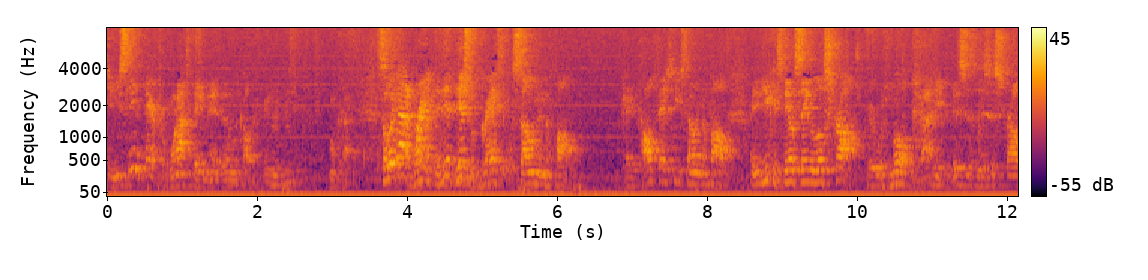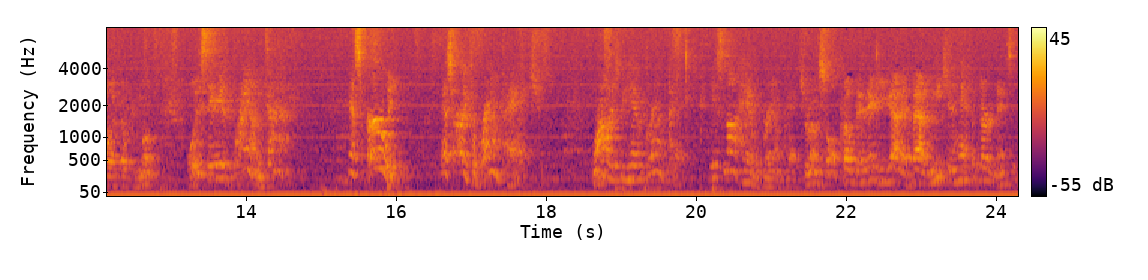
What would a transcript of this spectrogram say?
Can you see it there from where I stand there? It doesn't look all that good. Mm-hmm. Okay. So we got a branch, and this was grass that was sown in the fall. Okay, tall fescue sown in the fall. And you can still see the little straw. There was mulch right here. This is this is straw with open mulch. Well, this area is brown dying. That's early. That's early for brown patch. Why would it be having brown patch? It's not having brown patch. Run soil probe in there, you got about an inch and a half of dirt, and that's it.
